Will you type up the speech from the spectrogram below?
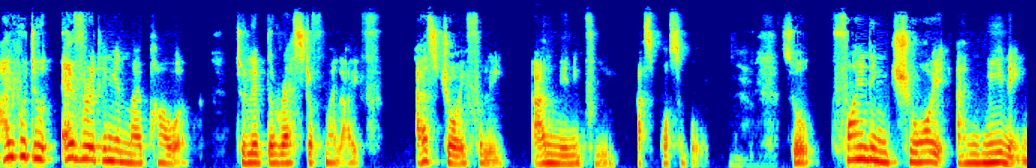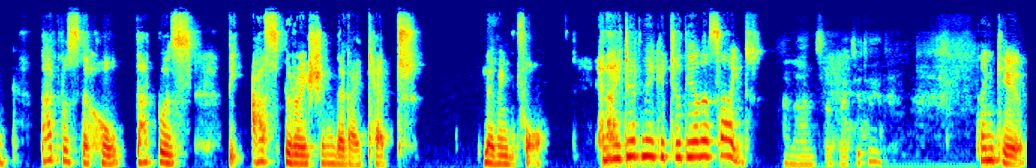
I would do everything in my power to live the rest of my life as joyfully and meaningfully as possible. So, finding joy and meaning, that was the hope, that was the aspiration that I kept living for. And I did make it to the other side. and i'm so glad you did Thank you.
